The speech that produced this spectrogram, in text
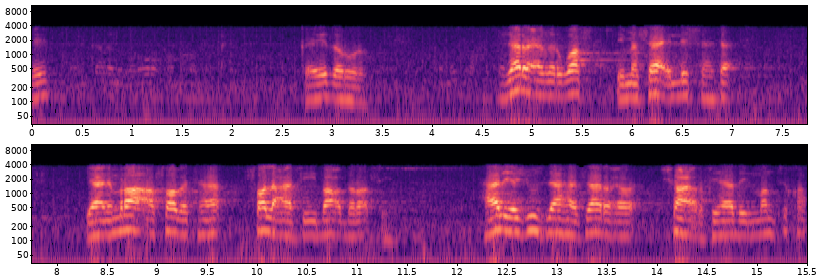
إيه؟ كايه ضرورة؟ زرع غير وصف لمسائل لسه هتأتي يعني امرأة أصابتها صلعة في بعض رأسها. هل يجوز لها زرع شعر في هذه المنطقة؟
